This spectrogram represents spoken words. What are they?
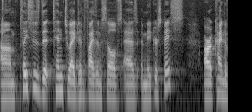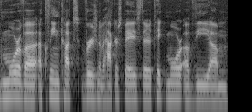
Um, places that tend to identify themselves as a makerspace are kind of more of a, a clean-cut version of a hackerspace. They take more of the um,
